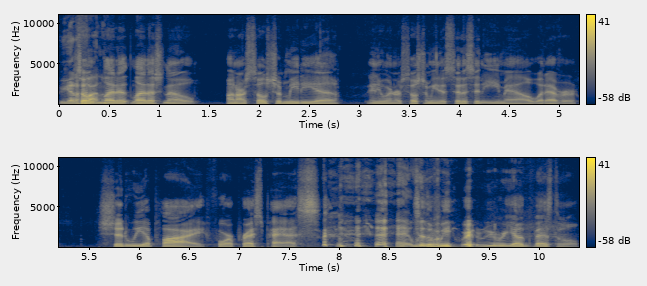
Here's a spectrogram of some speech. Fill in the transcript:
we gotta So find. let it let us know on our social media, anywhere on our social media, send us an email, whatever. Should we apply for a press pass to the We, we Were Young festival?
